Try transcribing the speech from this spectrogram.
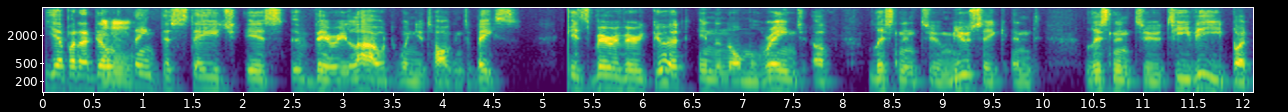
Yeah, but I don't Mhm. think the stage is very loud when you're talking to bass. It's very, very good in the normal range of listening to music and listening to TV, but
